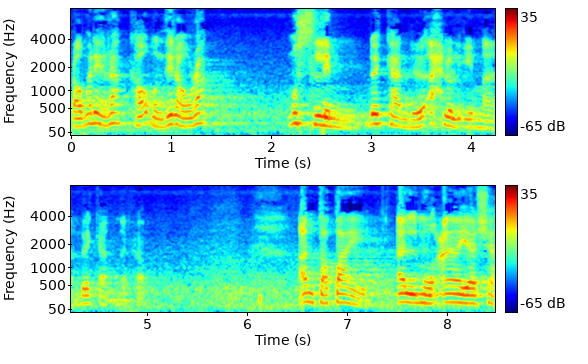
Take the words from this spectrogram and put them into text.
เราไม่ได้รักเขาเหมือนที่เรารักมุสลิมด้วยกันหรืออัลลุลอีมานด้วยกันนะครับ อันต่อไปอัลมูอายะชะ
